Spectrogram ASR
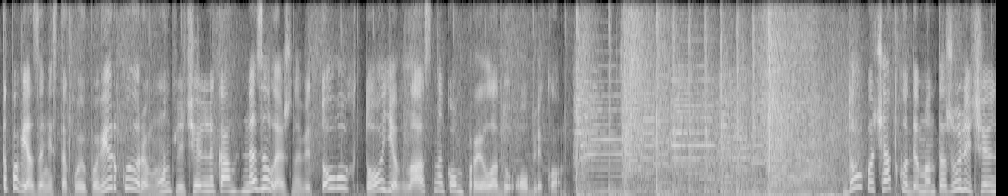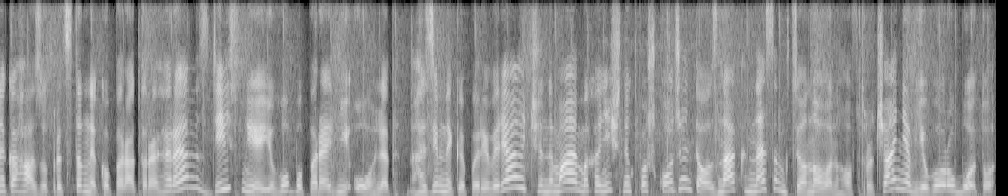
та пов'язані з такою повіркою ремонт лічильника незалежно від того, хто є власником приладу обліку. До початку демонтажу лічильника газу представник оператора ГРМ здійснює його попередній огляд. Газівники перевіряють, чи немає механічних пошкоджень та ознак несанкціонованого втручання в його роботу,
